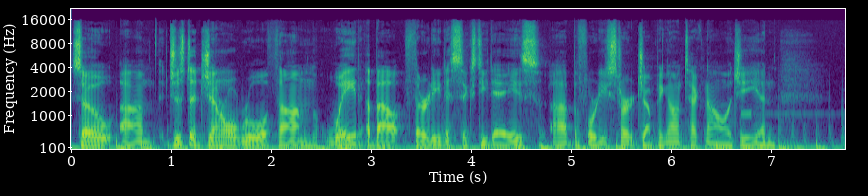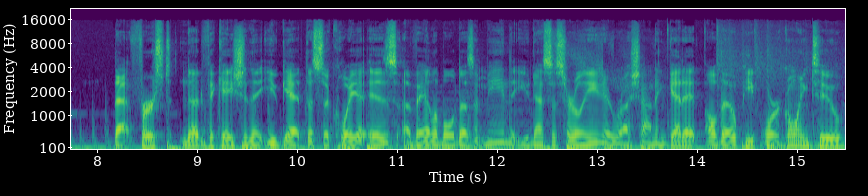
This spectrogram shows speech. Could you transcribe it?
So, um, just a general rule of thumb wait about 30 to 60 days uh, before you start jumping on technology and that first notification that you get, the Sequoia is available, doesn't mean that you necessarily need to rush out and get it, although people are going to.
